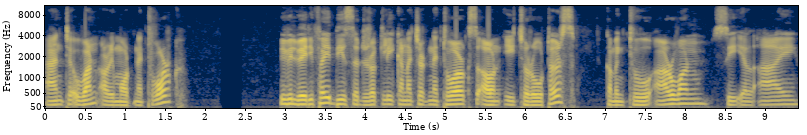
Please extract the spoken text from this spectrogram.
and one remote network. We will verify these directly connected networks on each routers. Coming to R1 CLI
